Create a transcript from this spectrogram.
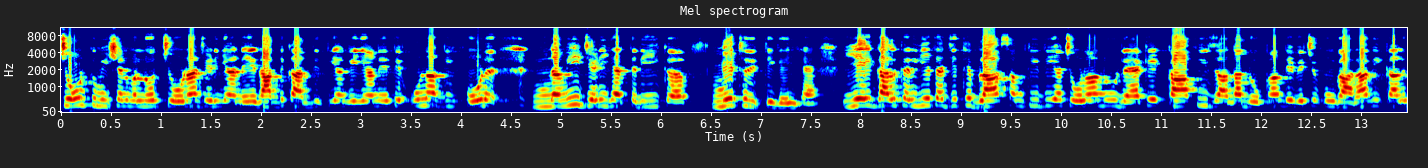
ਚੋਣ ਕਮਿਸ਼ਨ ਵੱਲੋਂ ਚੋਣਾਂ ਜਿਹੜੀਆਂ ਨੇ ਰੱਦ ਕਰ ਦਿੱਤੀਆਂ ਗਈਆਂ ਨੇ ਤੇ ਉਹਨਾਂ ਦੀ ਹੁਣ ਨਵੀਂ ਜਿਹੜੀ ਹੈ ਤਰੀਕ ਮਿੱਥ ਦਿੱਤੀ ਗਈ ਹੈ। ਇਹ ਗੱਲ ਕਰੀਏ ਤਾਂ ਜਿੱਥੇ ਬਲਾਕ ਸੰਮਤੀ ਦੀਆਂ ਚੋਣਾਂ ਨੂੰ ਲੈ ਕੇ ਕਾਫੀ ਜ਼ਿਆਦਾ ਲੋਕਾਂ ਦੇ ਵਿੱਚ ਹੁੰਗਾਰਾ ਵੀ ਕੱਲ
